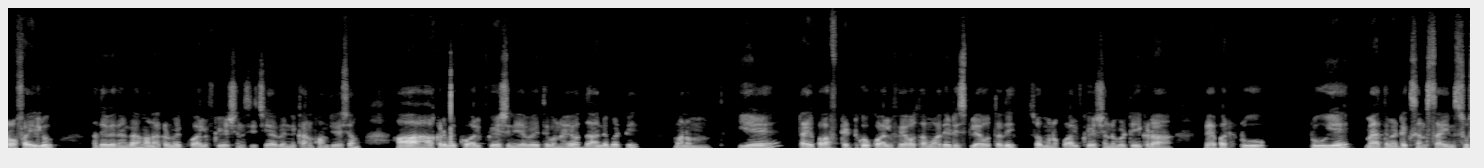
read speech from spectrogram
ప్రొఫైలు అదేవిధంగా మన అకాడమిక్ క్వాలిఫికేషన్స్ ఇచ్చి అవన్నీ కన్ఫర్మ్ చేసాం ఆ అకాడమిక్ క్వాలిఫికేషన్ ఏవైతే ఉన్నాయో దాన్ని బట్టి మనం ఏ టైప్ ఆఫ్ టెట్కు క్వాలిఫై అవుతామో అదే డిస్ప్లే అవుతుంది. సో మన క్వాలిఫికేషన్ బట్టి ఇక్కడ paper two two A mathematics and science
